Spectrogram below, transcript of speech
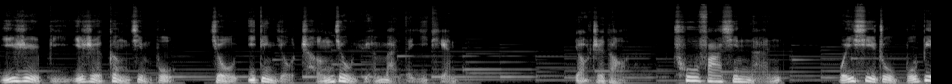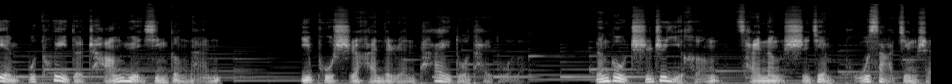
一日比一日更进步，就一定有成就圆满的一天。要知道，出发心难，维系住不变不退的长远心更难。一曝十寒的人太多太多了。能够持之以恒，才能实践菩萨精神。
